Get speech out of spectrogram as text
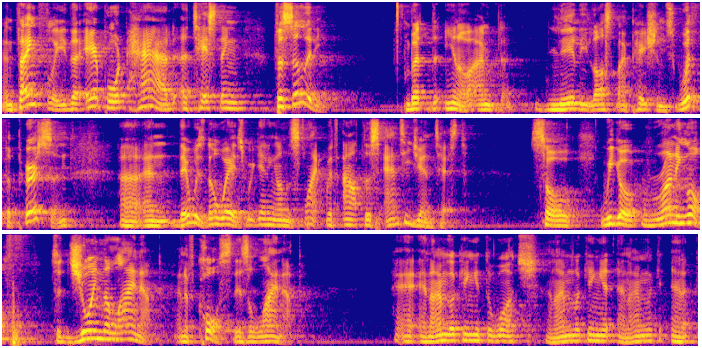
And thankfully, the airport had a testing facility. But, you know, I'm nearly lost my patience with the person, uh, and there was no ways we're getting on this flight without this antigen test. So we go running off to join the lineup, and of course, there's a lineup. And I'm looking at the watch, and I'm looking at, and I'm looking at.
